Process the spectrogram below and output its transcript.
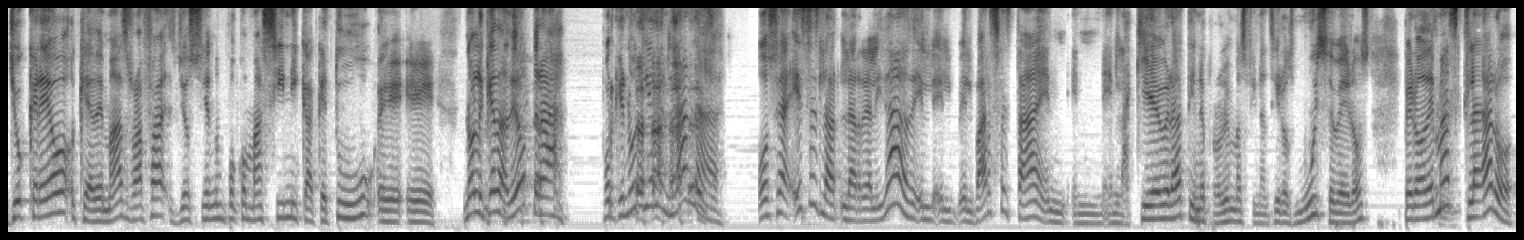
yo creo que además, Rafa, yo siendo un poco más cínica que tú, no le queda de otra, porque no tienen lana. O sea, esa es la, realidad. El, el, Barça está en, en, la quiebra, tiene problemas financieros muy severos, pero además, claro,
